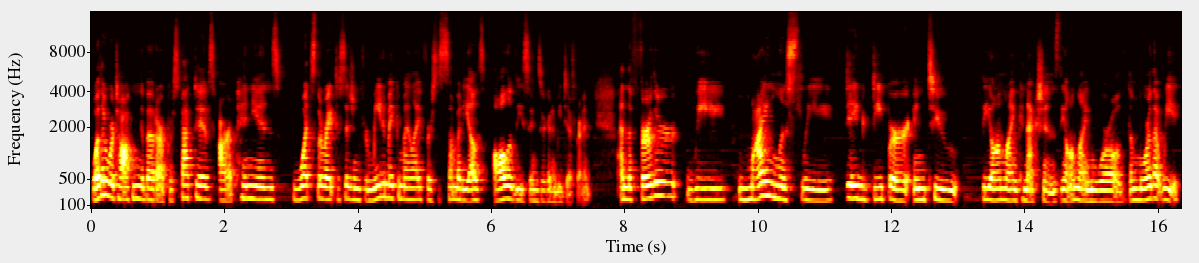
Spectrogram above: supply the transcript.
whether we're talking about our perspectives, our opinions, what's the right decision for me to make in my life versus somebody else, all of these things are going to be different. And the further we mindlessly dig deeper into the online connections, the online world, the more that we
